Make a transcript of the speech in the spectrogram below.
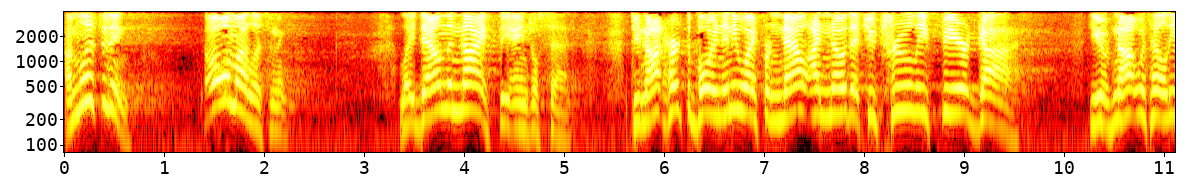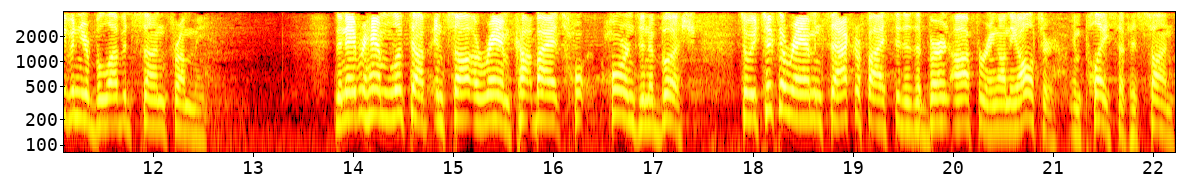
I'm listening. Oh, am I listening? Lay down the knife, the angel said. Do not hurt the boy in any way, for now I know that you truly fear God. You have not withheld even your beloved son from me. Then Abraham looked up and saw a ram caught by its horns in a bush. So he took the ram and sacrificed it as a burnt offering on the altar in place of his son.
